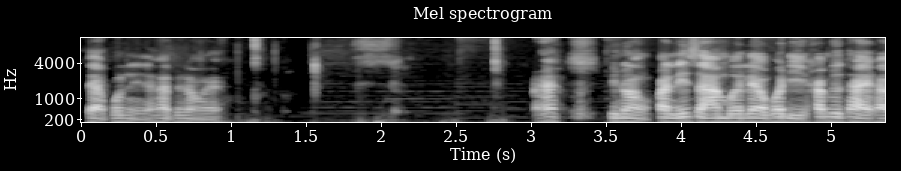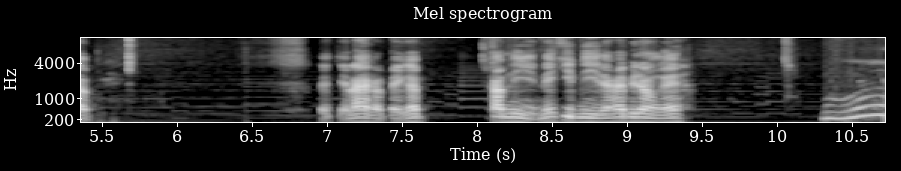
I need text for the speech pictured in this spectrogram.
แซ่บคนนี้นะครับพี่น้องเลยอะพี่น้องปันที่สามเบิร์ดแล้วพอดีคำสุดท้ายครับแต่จะลากันไปครับ คำนี้ในคลิปนี้นะครับพี่น้องเลยอื้อหือ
